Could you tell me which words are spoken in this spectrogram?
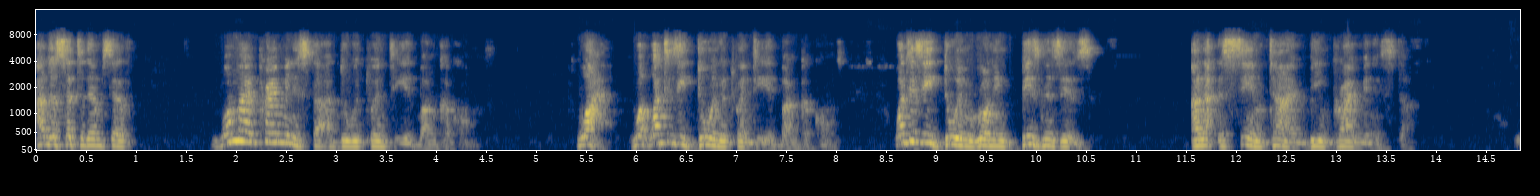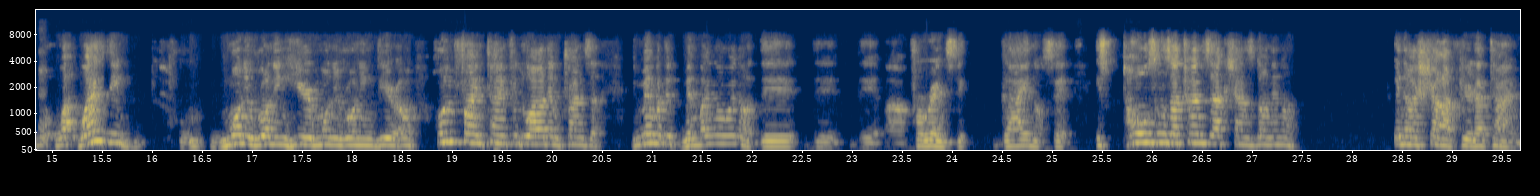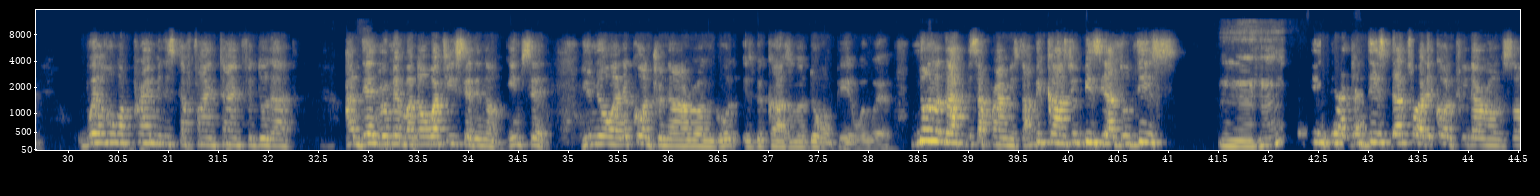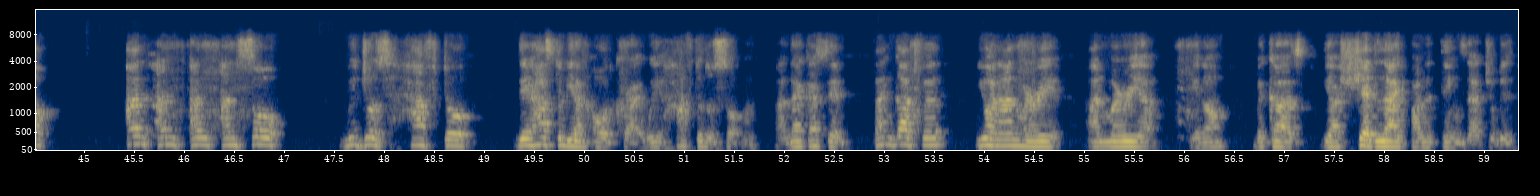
and just say to themselves, "What my prime minister do with 28 bank accounts? Why? What what is he doing with 28 bank accounts? What is he doing running businesses and at the same time being prime minister? Why, why is the money running here, money running there? Oh, find time to do all of them transactions? Remember the remember you know, the the the uh, forensic guy you know said it's thousands of transactions done you know in a short period of time. Where our prime minister find time to do that? And then remember now what he said, you know, him said, you know why the country now run good is because you don't pay well. None of that, Mr. Prime Minister, because you're busy to do this. Mm-hmm. Busy this, that's why the country now run so. And and and and so we just have to there has to be an outcry. We have to do something. And like I said, thank God for you and Anne Marie and Maria, you know, because you have shed light on the things that should be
